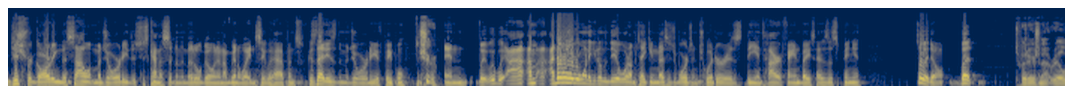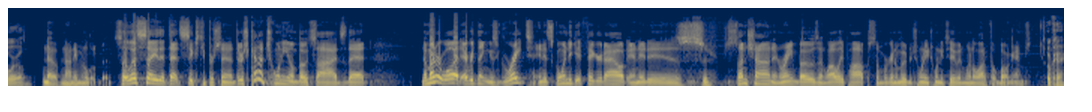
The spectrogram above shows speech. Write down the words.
disregarding the silent majority that's just kind of sitting in the middle, going, "And I'm going to wait and see what happens," because that is the majority of people. Sure. And we, we, I, I'm, I don't ever want to get on the deal where I'm taking message boards and Twitter as the entire fan base has this opinion. So they don't. But Twitter's not real world. no, not even a little bit. So let's say that that's 60%. There's kind of 20 on both sides that no matter what, everything is great and it's going to get figured out and it is sunshine and rainbows and lollipops and we're going to move to 2022 and win a lot of football games. Okay.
